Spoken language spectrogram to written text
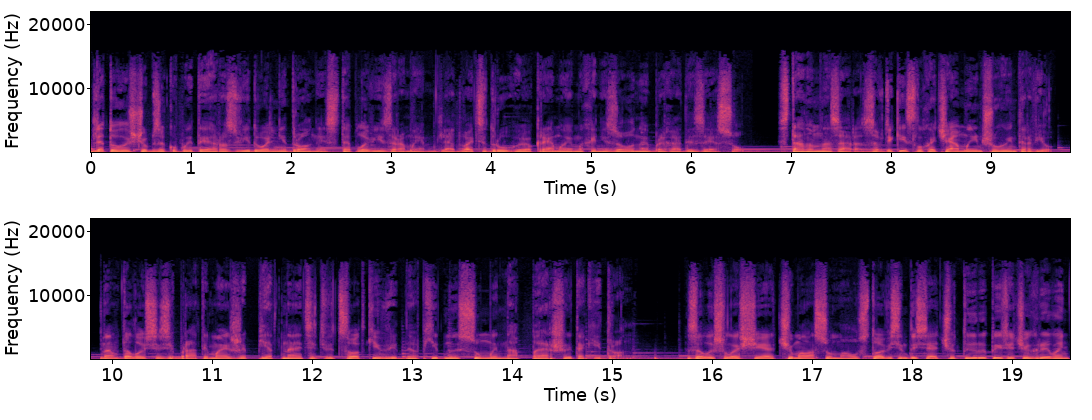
Для того щоб закупити розвідувальні дрони з тепловізорами для 22-ї окремої механізованої бригади ЗСУ. Станом на зараз, завдяки слухачам іншого інтерв'ю, нам вдалося зібрати майже 15% від необхідної суми на перший такий дрон. Залишила ще чимала сума у 184 тисячі гривень,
